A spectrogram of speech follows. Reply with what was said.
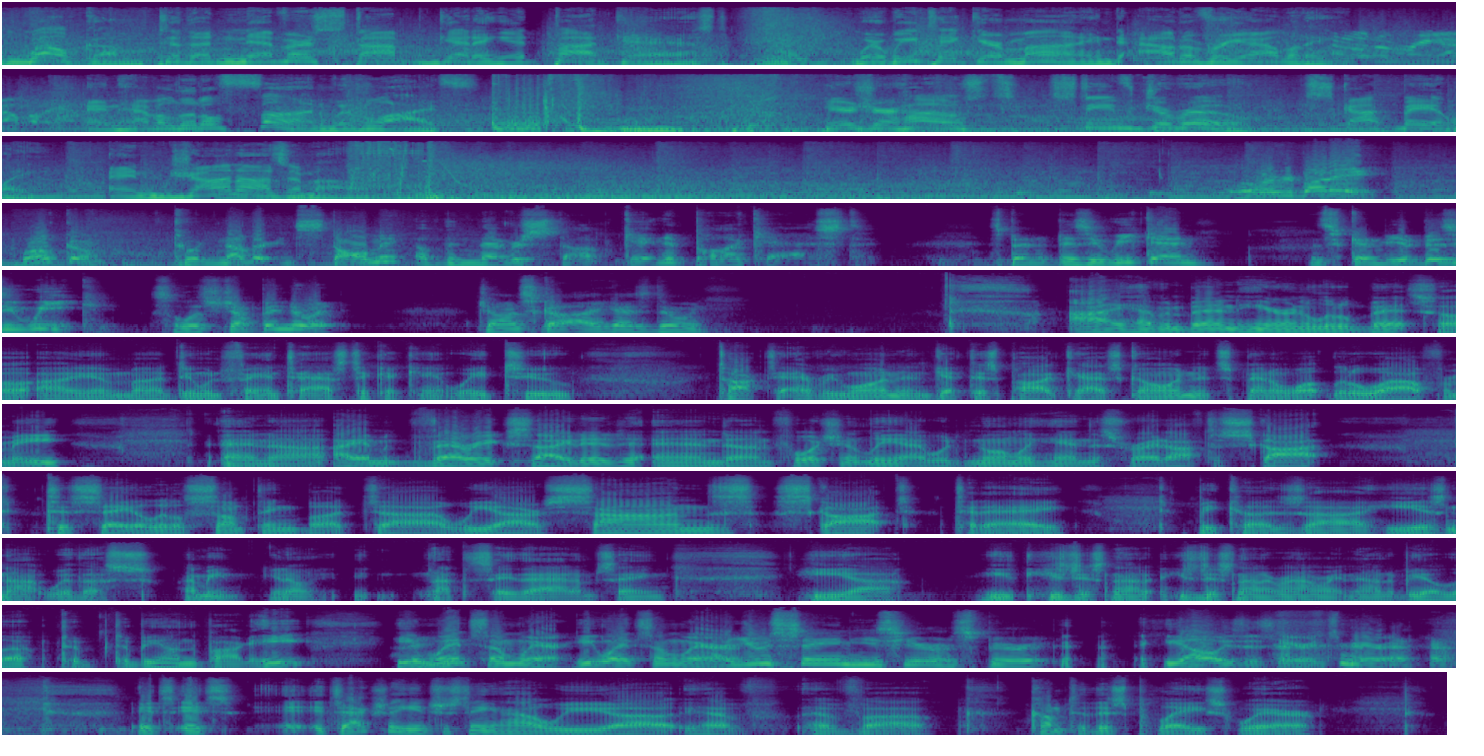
Welcome to the Never Stop Getting It podcast, where we take your mind out of reality, and have a little fun with life. Here's your hosts, Steve Giroux, Scott Bailey, and John Osimo. Hello, everybody. Welcome to another installment of the Never Stop Getting It podcast. It's been a busy weekend. It's going to be a busy week. So let's jump into it. John Scott, how you guys doing? I haven't been here in a little bit, so I am uh, doing fantastic. I can't wait to talk to everyone and get this podcast going. It's been a little while for me, and uh, I am very excited. And uh, unfortunately, I would normally hand this right off to Scott to say a little something, but uh, we are sans Scott today because uh, he is not with us. I mean, you know, not to say that. I'm saying he uh, he he's just not he's just not around right now to be able to to, to be on the podcast. He he are went you, somewhere. He went somewhere. Are you saying he's here in spirit? he always is here in spirit. it's it's it's actually interesting how we uh, have have uh, come to this place where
